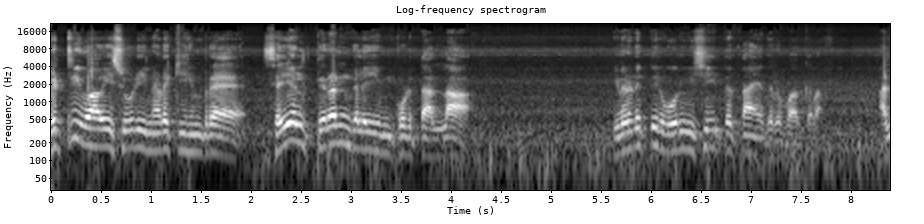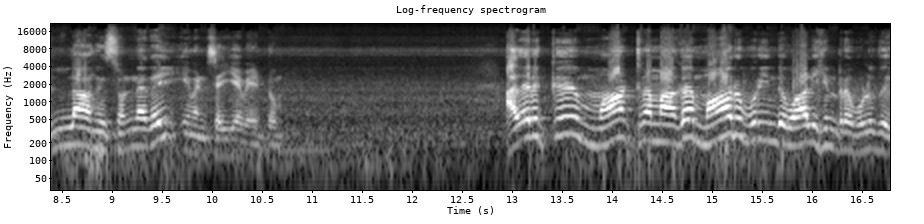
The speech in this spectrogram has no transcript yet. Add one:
வெற்றி வாகை சூடி நடக்குகின்ற செயல் திறன்களையும் கொடுத்த அல்லாஹ் இவனிடத்தில் ஒரு விஷயத்தை தான் எதிர்பார்க்கிறான். அல்லாஹ் சொன்னதை இவன் செய்ய வேண்டும். அதற்கு மாற்றமாக மாறு புரிந்து வாழுகின்ற பொழுது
